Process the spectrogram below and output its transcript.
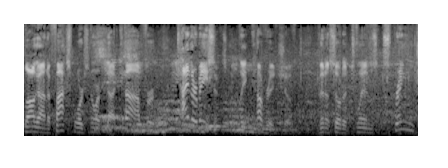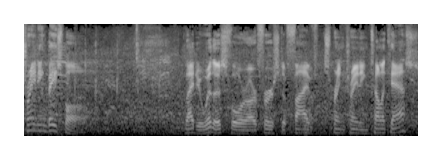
Log on to foxsportsnorth.com for Tyler Mason's complete coverage of Minnesota Twins spring training baseball. Glad you're with us for our first of five spring training telecasts.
